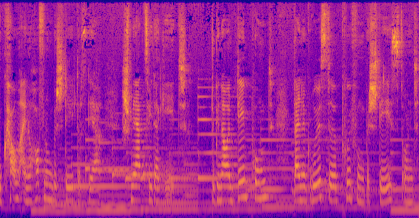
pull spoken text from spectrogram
wo kaum eine Hoffnung besteht, dass der Schmerz wieder geht. Du genau an dem Punkt deine größte Prüfung bestehst und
